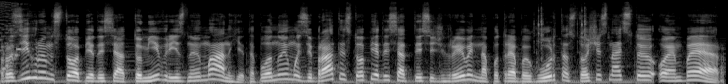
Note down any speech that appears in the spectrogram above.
Розігруємо 150 томів різної манги та плануємо зібрати 150 тисяч гривень на потреби гурта 116 ОМБР.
